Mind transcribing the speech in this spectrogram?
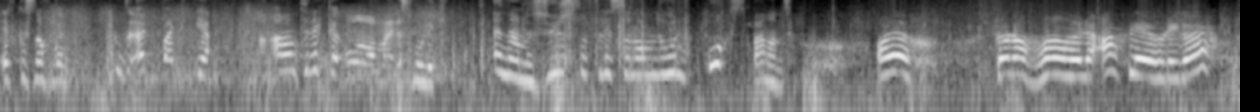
Even nog mijn duikpak ja, aantrekken. Oh, maar dat is moeilijk. En dan mijn zuurstofflessen omdoen. Oeh, spannend. Oh ja, tot de volgende aflevering, hè?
